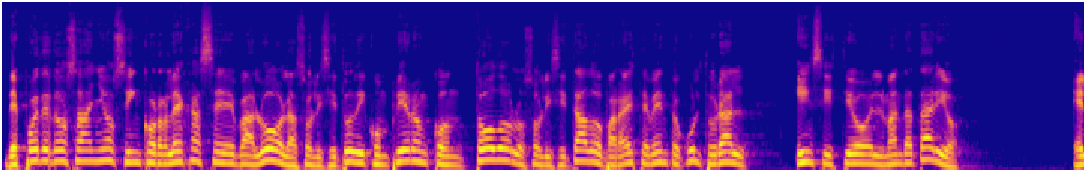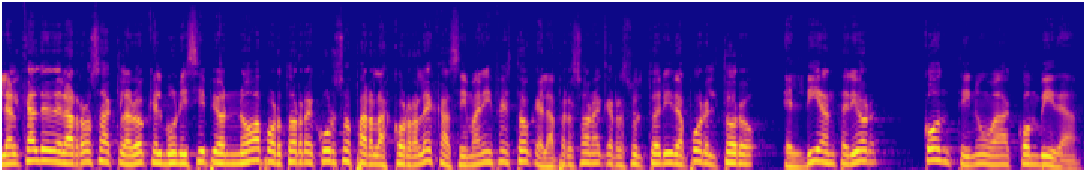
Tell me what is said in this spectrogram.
Después de dos años sin corralejas se evaluó la solicitud y cumplieron con todo lo solicitado para este evento cultural, insistió el mandatario. El alcalde de La Rosa aclaró que el municipio no aportó recursos para las corralejas y manifestó que la persona que resultó herida por el toro el día anterior continúa con vida.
